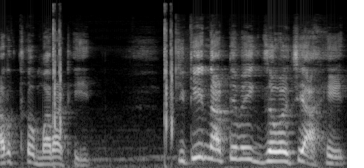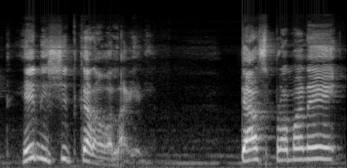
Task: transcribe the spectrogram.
अर्थ मराठीत किती नातेवाईक जवळचे आहेत हे निश्चित करावं लागेल. त्याचप्रमाणे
